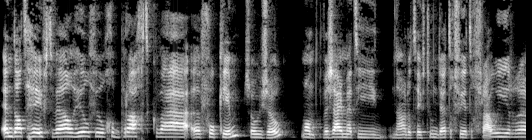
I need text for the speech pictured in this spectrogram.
En dat heeft wel heel veel gebracht qua uh, voor Kim, sowieso. Want we zijn met die, nou dat heeft toen 30, 40 vrouwen hier uh,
